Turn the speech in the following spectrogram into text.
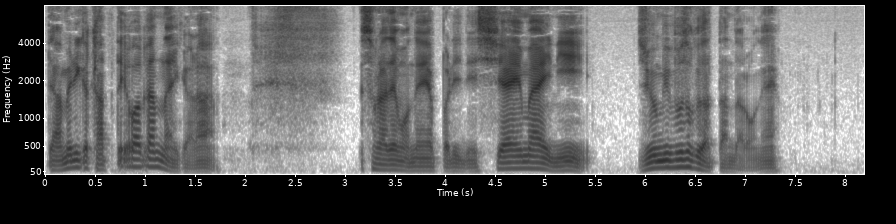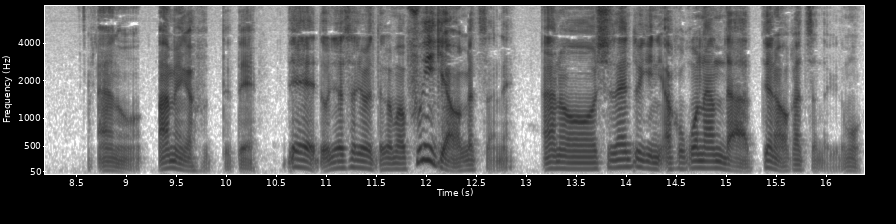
で、アメリカ勝手がわかんないから、それはでもね、やっぱりね、試合前に準備不足だったんだろうね。あの、雨が降ってて、で、ドジャースタジアムだったから、まあ雰囲気は分かってたね。あの、取材の時に、あ、ここなんだっていうのは分かってたんだけども、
